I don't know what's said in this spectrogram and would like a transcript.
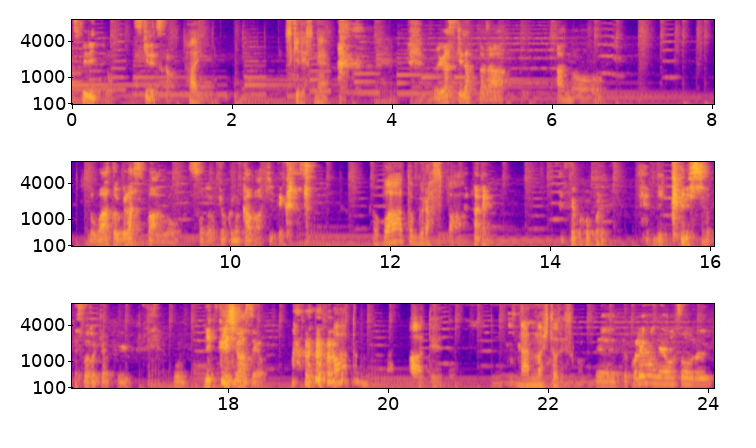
スピリット好きですか？はい。好きですね。それが好きだったら、あの、ロバート・グラスパーのその曲のカバー聞いてください。ロバート・グラスパはい。でも俺、びっくりしちゃって、その曲。もうびっくりしますよ。ー。ロバート・グラスパーって何の人ですか？えっ、と、これもネオソウル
